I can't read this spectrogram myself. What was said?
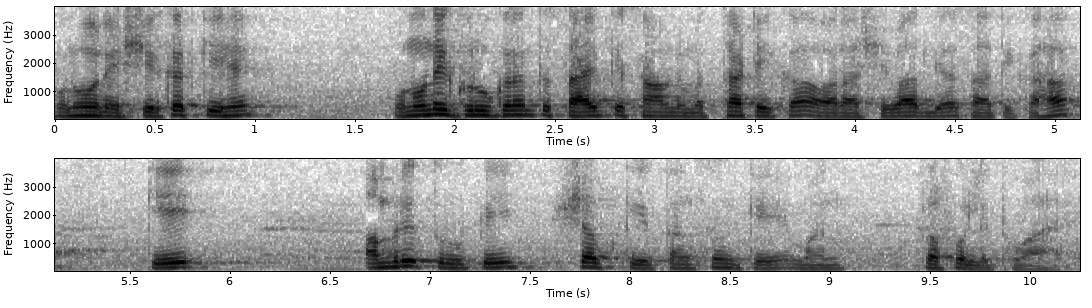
उन्होंने शिरकत की है। उन्होंने गुरु ग्रंथ साहिब के सामने मत्था टेका और आशीर्वाद लिया। साथ ही कहा कि अमृत रूपी शब्द कीर्तन सुन के मन प्रफुल्लित हुआ है।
